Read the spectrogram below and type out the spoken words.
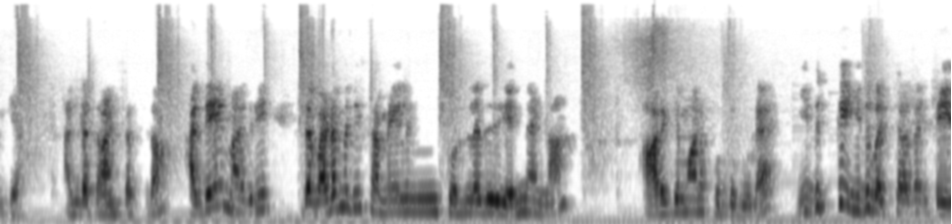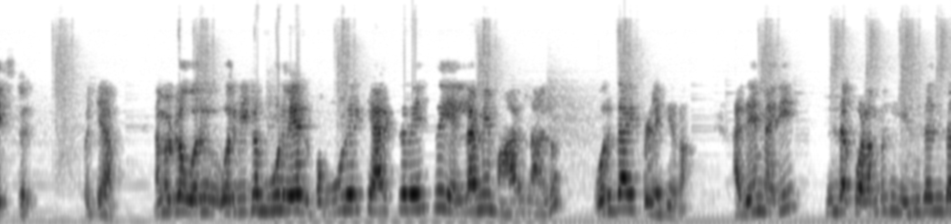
ஓகே அந்த கான்செப்ட் தான். அதே மாதிரி இந்த வடமதி சமையலுன்னு சொன்னது என்னன்னா ஆரோக்கியமான ஃபுட்டு கூட இதுக்கு இது வச்சாதான் டேஸ்ட் ஓகே நம்ம வீட்ல ஒரு ஒரு வீட்டில் மூணு பேர் இருப்போம். மூணு பேர் கேரக்டர் வைஸ் எல்லாமே மாறினாலும் ஒரு தாய் பிள்ளைங்க தான். அதே மாதிரி இந்த குழம்புக்கு இந்தந்த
